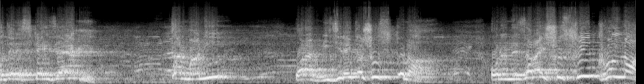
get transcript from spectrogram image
ওদের স্টেজে তার মানে ওরা নিজেরাই তো সুস্থ না, ওরা নিজেরাই সুশৃঙ্খল না।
